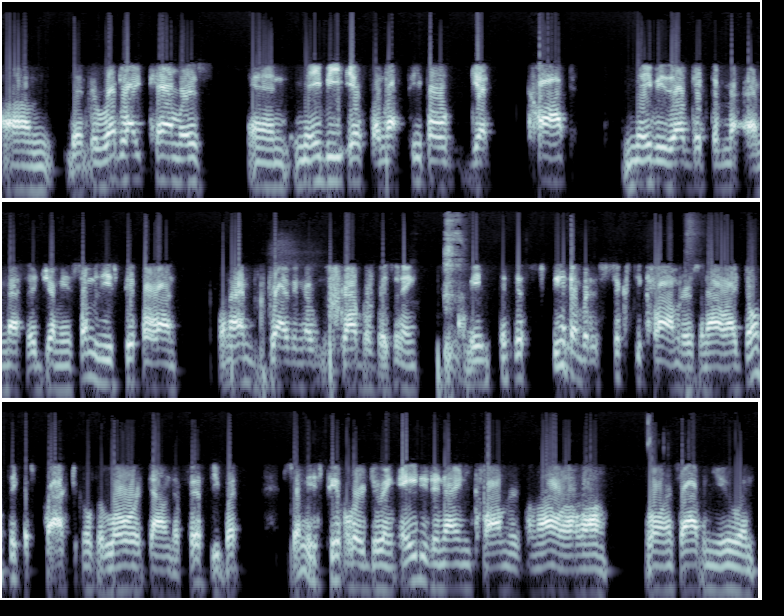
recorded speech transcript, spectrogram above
um, the, the red light cameras, and maybe if enough people get caught, maybe they'll get the me- message. I mean, some of these people on when I'm driving out in Scarborough visiting, I mean, the speed limit is 60 kilometers an hour. I don't think it's practical to lower it down to 50, but some of these people are doing 80 to 90 kilometers an hour along Lawrence Avenue and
